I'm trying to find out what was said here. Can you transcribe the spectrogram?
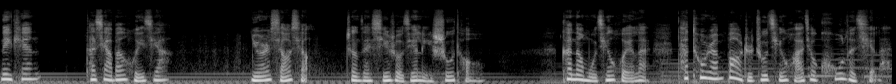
那天，他下班回家，女儿小小正在洗手间里梳头，看到母亲回来，他突然抱着朱清华就哭了起来，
